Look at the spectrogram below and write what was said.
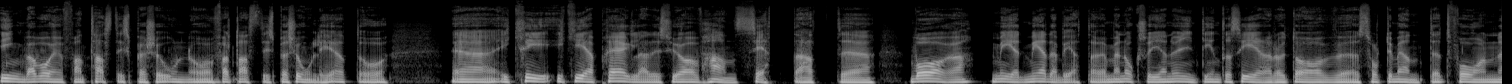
Ingvar var en fantastisk person och en fantastisk personlighet. Och, eh, Ikea präglades ju av hans sätt att vara med medarbetare men också genuint intresserad av sortimentet från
